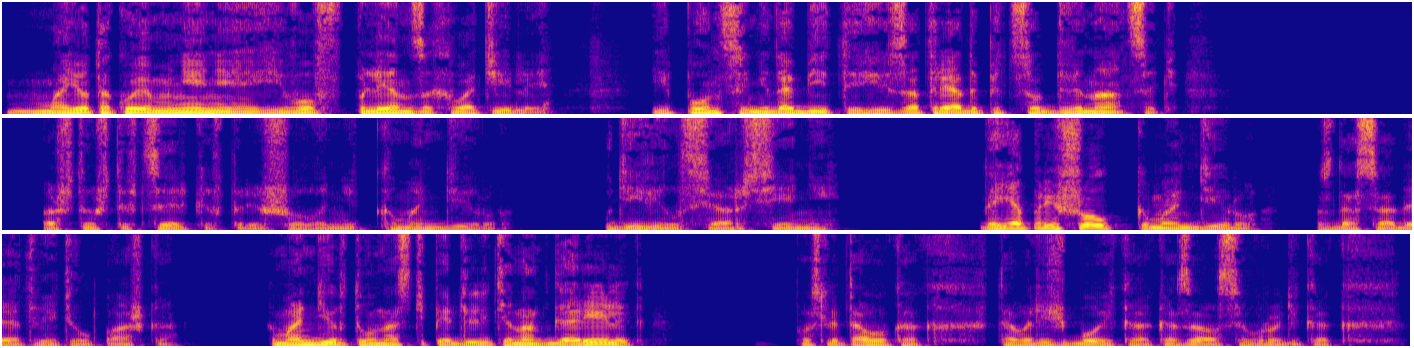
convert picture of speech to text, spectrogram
Мое такое мнение, его в плен захватили. Японцы недобитые из отряда 512. «А что ж ты в церковь пришел, а не к командиру?» — удивился Арсений. «Да я пришел к командиру», — с досадой ответил Пашка. «Командир-то у нас теперь лейтенант Горелик, после того, как товарищ Бойко оказался вроде как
